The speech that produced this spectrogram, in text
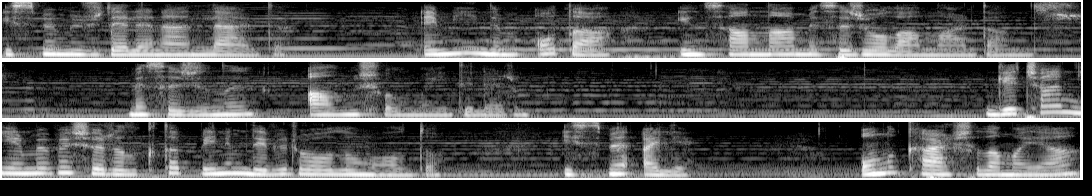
ismi müjdelenenlerdi. Eminim o da insanlığa mesajı olanlardandır. Mesajını almış olmayı dilerim. Geçen 25 Aralık'ta benim de bir oğlum oldu. İsmi Ali. Onu karşılamaya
